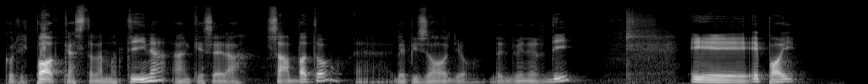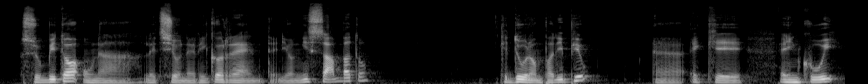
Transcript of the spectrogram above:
con il podcast la mattina, anche se era sabato, eh, l'episodio del venerdì, e, e poi subito una lezione ricorrente di ogni sabato che dura un po' di più eh, e, che, e in cui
